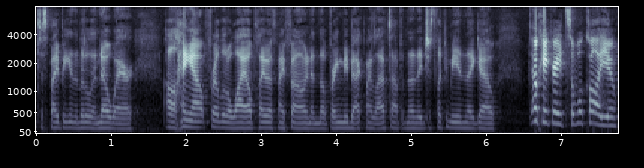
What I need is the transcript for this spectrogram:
despite being in the middle of nowhere. I'll hang out for a little while, play with my phone, and they'll bring me back my laptop, and then they just look at me and they go, okay, great, so we'll call you.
